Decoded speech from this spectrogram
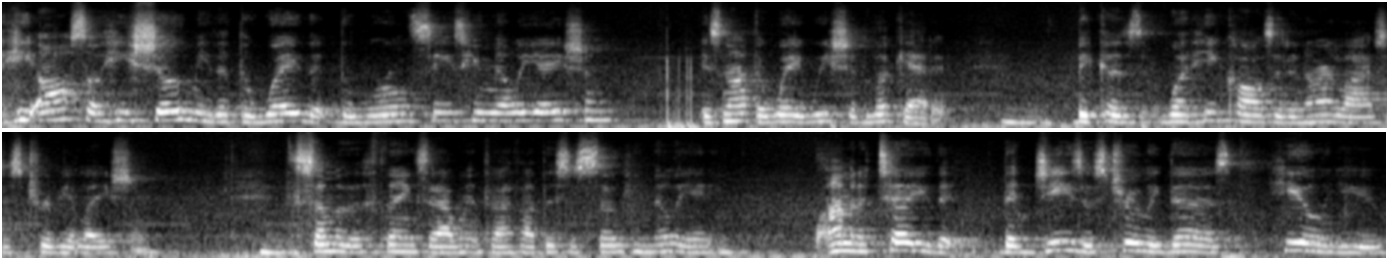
he also he showed me that the way that the world sees humiliation is not the way we should look at it. Mm-hmm. Because what he calls it in our lives is tribulation. Mm-hmm. Some of the things that I went through, I thought this is so humiliating. Well, I'm going to tell you that, that Jesus truly does heal you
